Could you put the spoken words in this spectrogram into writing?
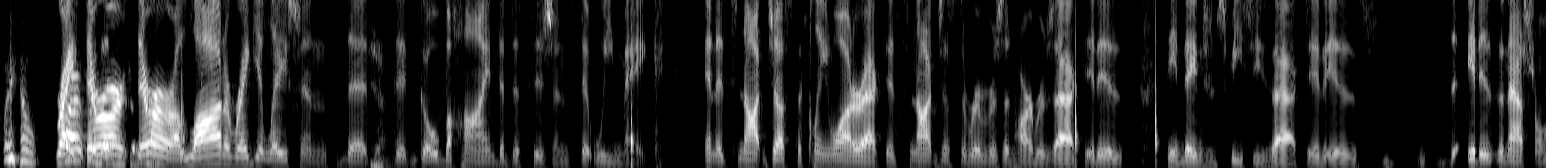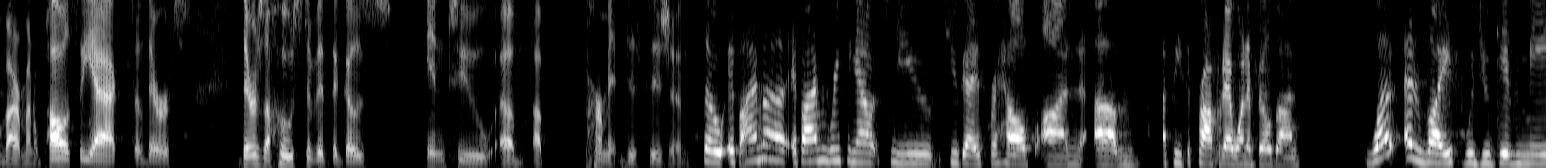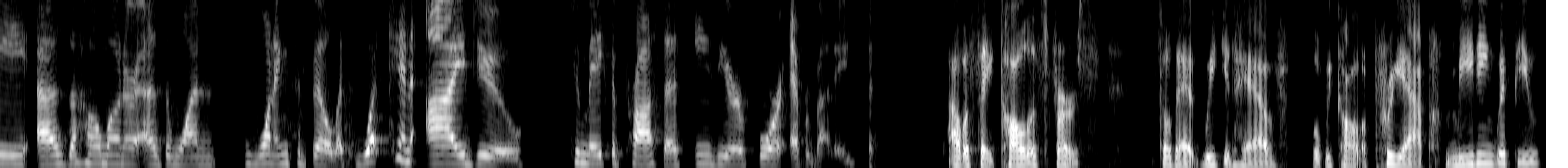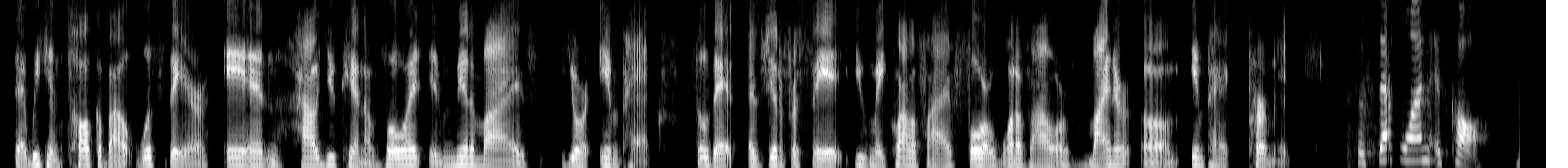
you know, right there are there are a lot of regulations that yeah. that go behind the decisions that we make and it's not just the clean water act it's not just the rivers and harbors act it is the endangered species act it is it is the national environmental policy act so there's there's a host of it that goes into a, a permit decision. So if i'm a if i'm reaching out to you to you guys for help on um, a piece of property i want to build on what advice would you give me as the homeowner as the one wanting to build? Like what can i do to make the process easier for everybody? I would say call us first so that we can have what we call a pre-app meeting with you that we can talk about what's there and how you can avoid and minimize your impacts. So that as jennifer said you may qualify for one of our minor um, impact permits. So step one is call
